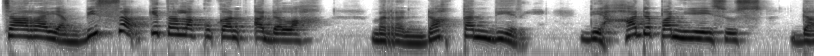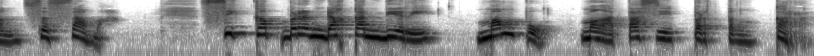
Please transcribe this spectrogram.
cara yang bisa kita lakukan adalah merendahkan diri di hadapan Yesus dan sesama. Sikap merendahkan diri mampu mengatasi pertengkaran.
